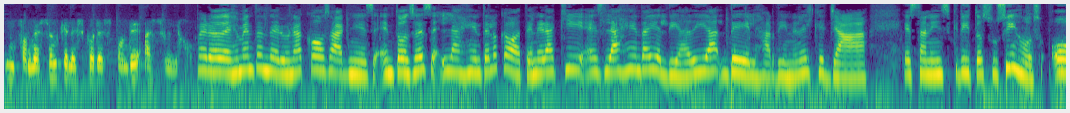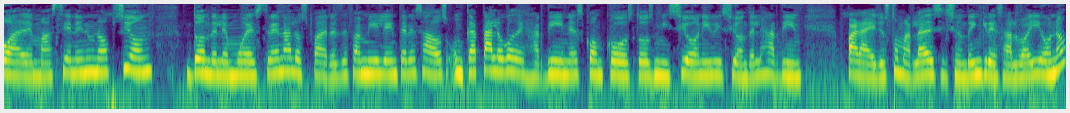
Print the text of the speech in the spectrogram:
información que les corresponde a su hijo. Pero déjeme entender una cosa, Agnes. Entonces, la gente lo que va a tener aquí es la agenda y el día a día del jardín en el que ya están inscritos sus hijos. O además tienen una opción donde le muestren a los padres de familia interesados un catálogo de jardines con costos, misión y visión del jardín para ellos tomar la decisión de ingresarlo ahí o no.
